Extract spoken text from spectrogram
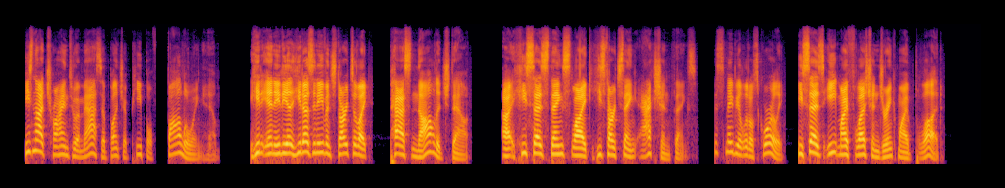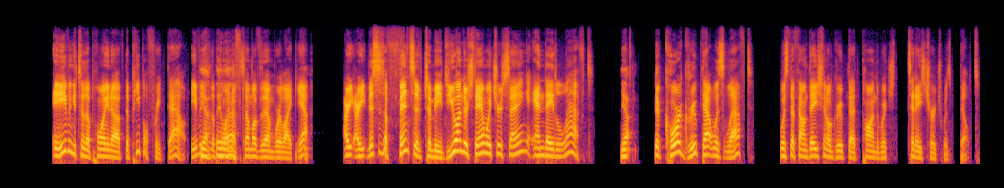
He's not trying to amass a bunch of people following him. He and he, he doesn't even start to like pass knowledge down. Uh, he says things like he starts saying action things. This may be a little squirrely. He says, "Eat my flesh and drink my blood." And even get to the point of the people freaked out. Even Yeah, to the point left. of some of them were like, "Yeah, are, are this is offensive to me. Do you understand what you're saying?" And they left. Yep. The core group that was left was the foundational group that upon which today's church was built.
